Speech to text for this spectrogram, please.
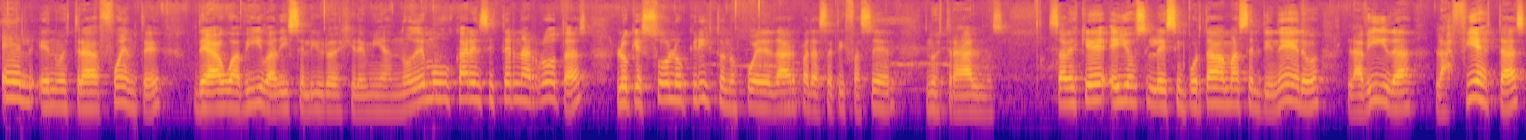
Él es nuestra fuente de agua viva, dice el libro de Jeremías. No debemos buscar en cisternas rotas lo que solo Cristo nos puede dar para satisfacer nuestras almas. ¿Sabes qué? Ellos les importaba más el dinero, la vida, las fiestas.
